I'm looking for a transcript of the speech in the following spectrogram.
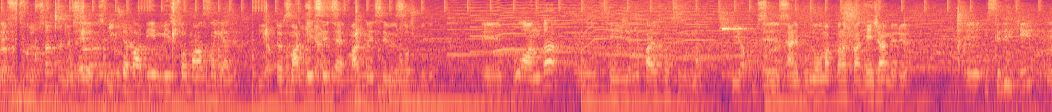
Nasıl istiyorsan hani Evet, ilk defa bir Mi Store mağazasına geldik. Tabii markayı, se- markayı seviyoruz, hoş bulduk. Ee, bu anda e, seyircilerimi paylaşmak istedim ben. iyi Ee, yapmışsınız. yani burada olmak bana şu an heyecan veriyor. Ee, istedim ki e,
